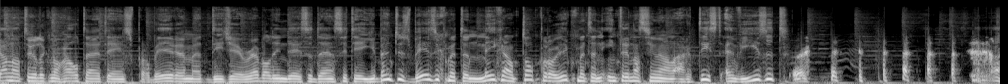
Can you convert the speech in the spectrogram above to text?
Kan natuurlijk nog altijd eens proberen met DJ Rebel in deze Dance City. Je bent dus bezig met een mega top project met een internationale artiest. En wie is het?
